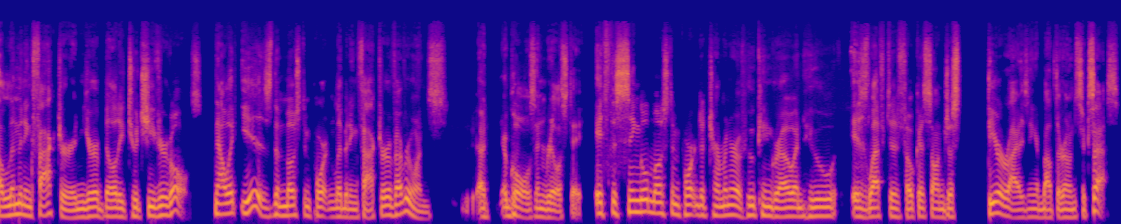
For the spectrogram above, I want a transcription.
a limiting factor in your ability to achieve your goals. Now, it is the most important limiting factor of everyone's uh, goals in real estate. It's the single most important determiner of who can grow and who is left to focus on just theorizing about their own success.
